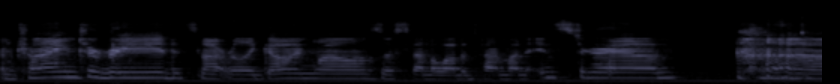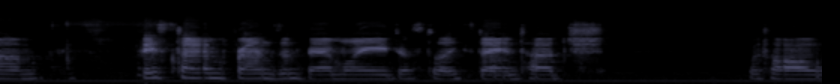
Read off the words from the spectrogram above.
I'm trying to read. It's not really going well, so I spend a lot of time on Instagram. um, FaceTime friends and family just to like stay in touch with all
